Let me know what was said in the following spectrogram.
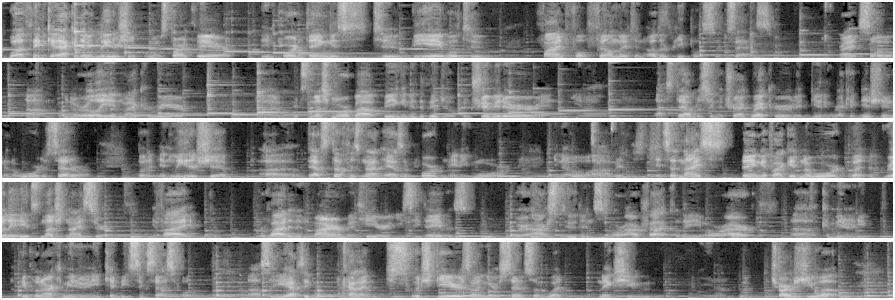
Well, I think in academic leadership, we're going to start there. The important thing is to be able to find fulfillment in other people's success right? So, um, you know, early in my career, um, it's much more about being an individual contributor and, you know, establishing a track record and getting recognition and award, etc. But in leadership, uh, that stuff is not as important anymore. You know, um, it's, it's a nice thing if I get an award, but really it's much nicer if I pr- provide an environment here at UC Davis where our students or our faculty or our uh, community, people in our community can be successful. Uh, so you have to kind of switch gears on your sense of what makes you, what charges you up.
